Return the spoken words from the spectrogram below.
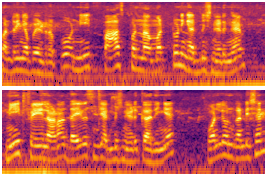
பண்ணுறீங்க அப்படின்றப்போ நீட் பாஸ் பண்ணால் மட்டும் நீங்கள் அட்மிஷன் எடுங்க. நீட் ஃபெயில் ஆனால் தயவு செஞ்சு அட்மிஷன் எடுக்காதீங்க. ஒன்லி ஒன் கண்டிஷன்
